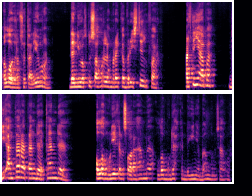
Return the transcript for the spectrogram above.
Allah dalam surat Al-Imran. Dan di waktu sahurlah mereka beristighfar. Artinya apa? Di antara tanda-tanda Allah muliakan seorang hamba, Allah mudahkan baginya bangun sahur.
